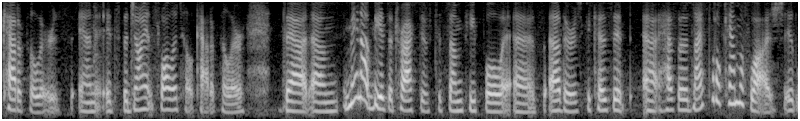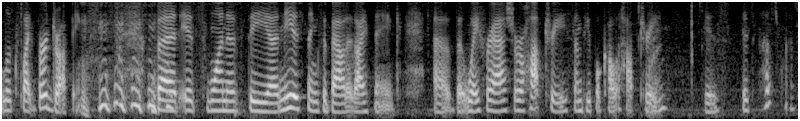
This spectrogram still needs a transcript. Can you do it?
caterpillars, and it's the giant swallowtail caterpillar that um, may not be as attractive to some people as others because it uh, has a nice little camouflage. It looks like bird droppings, but it's one of the uh, neatest things about it, I think. Uh, but wafer ash or hop tree, some people call it hop tree, Right. is its host plant.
